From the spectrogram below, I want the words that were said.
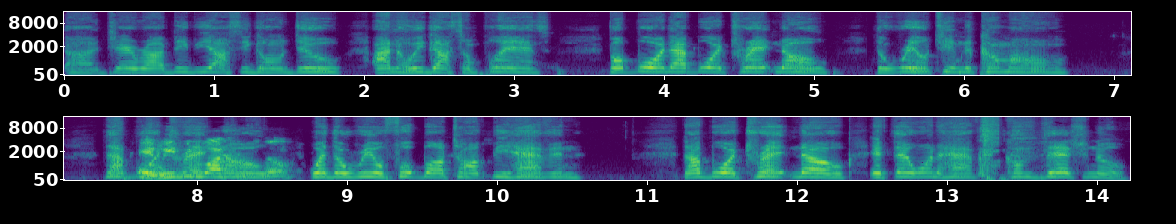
uh, J. Rob DiBiase gonna do. I know he got some plans, but boy, that boy Trent know the real team to come on. That boy hey, Trent know where the real football talk be having. That boy Trent know if they want to have conventional,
